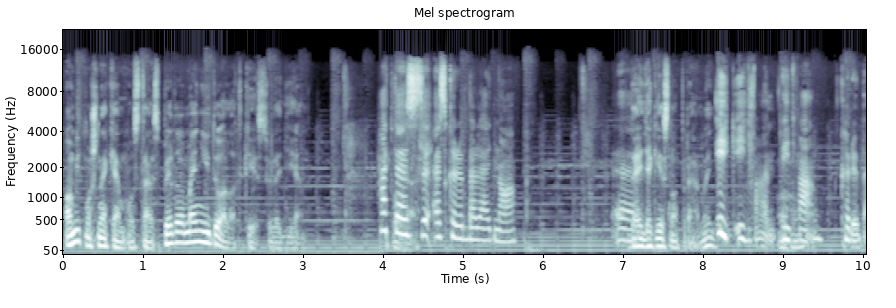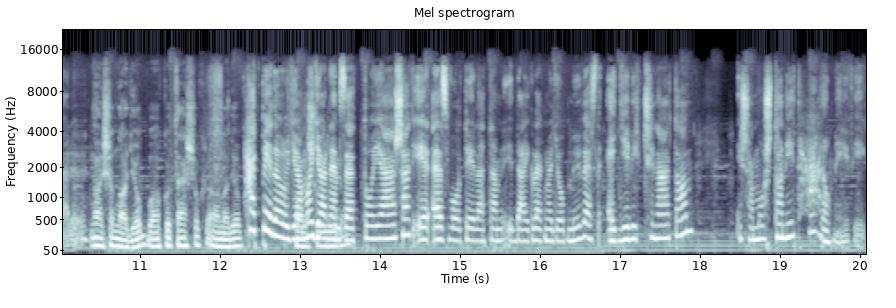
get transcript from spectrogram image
Amit most nekem hoztál, ez például mennyi idő alatt készül egy ilyen? Hát ez, ez körülbelül egy nap. De egy egész nap rá megy? Így, így van, Aha. így van, körülbelül. Na és a nagyobb alkotásokra, a nagyobb Hát például ugye a Magyar Nemzet tojását, ez volt életem idáig legnagyobb műve, ezt egy évig csináltam, és a mostanit három évig,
